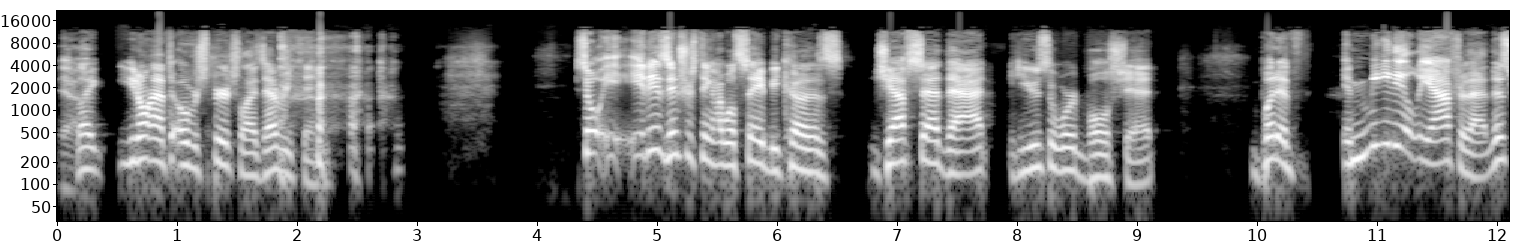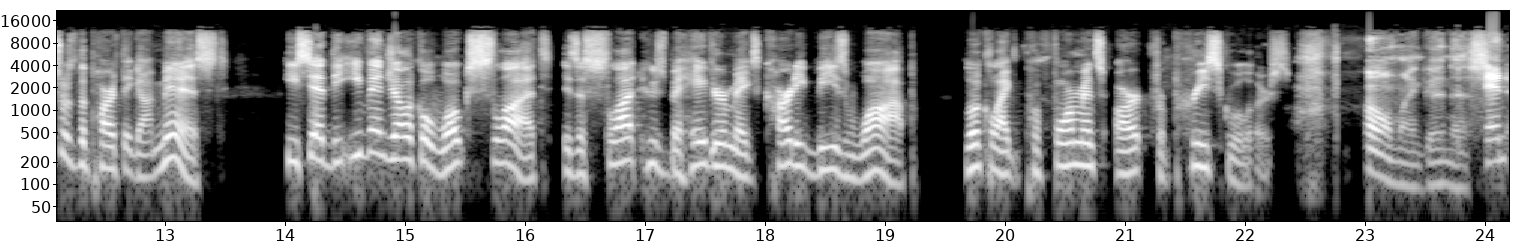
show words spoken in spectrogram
Yeah. Like you don't have to over spiritualize everything. so it, it is interesting, I will say, because Jeff said that he used the word bullshit, but if immediately after that, this was the part that got missed. He said the evangelical woke slut is a slut whose behavior makes Cardi B's WAP look like performance art for preschoolers. Oh my goodness. And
